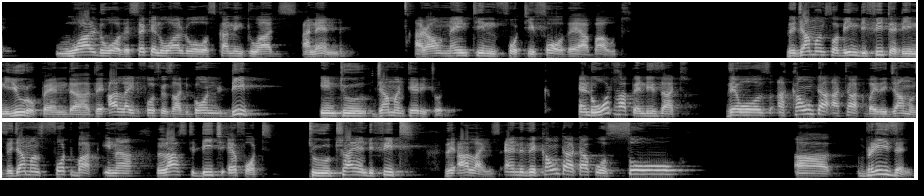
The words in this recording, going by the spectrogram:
World War, the Second World War was coming towards an end, around 1944, thereabout, the Germans were being defeated in Europe and uh, the Allied forces had gone deep into German territory. And what happened is that there was a counter attack by the Germans. The Germans fought back in a last ditch effort to try and defeat the Allies. And the counter attack was so uh, brazen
